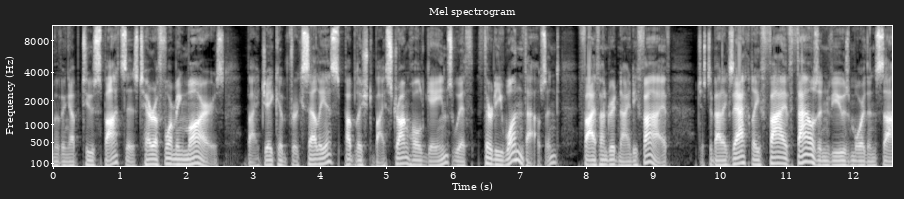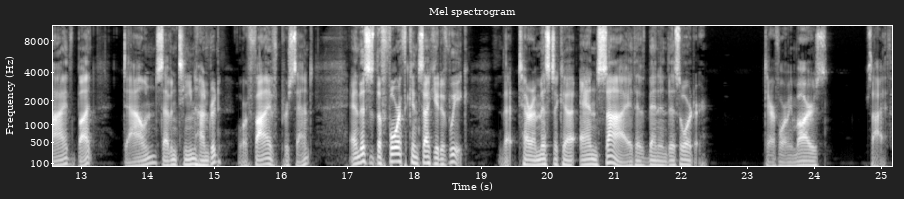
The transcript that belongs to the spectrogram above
Moving up two spots is Terraforming Mars by Jacob Fryxelius, published by Stronghold Games with 31,595. Just about exactly 5,000 views more than Scythe, but down 1,700 or 5%. And this is the fourth consecutive week that Terra Mystica and Scythe have been in this order Terraforming Mars, Scythe.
